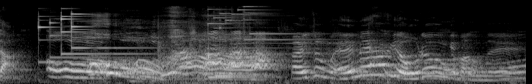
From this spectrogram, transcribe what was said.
야 약올리다. 아니 좀 애매하게 어려운 게 많네.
